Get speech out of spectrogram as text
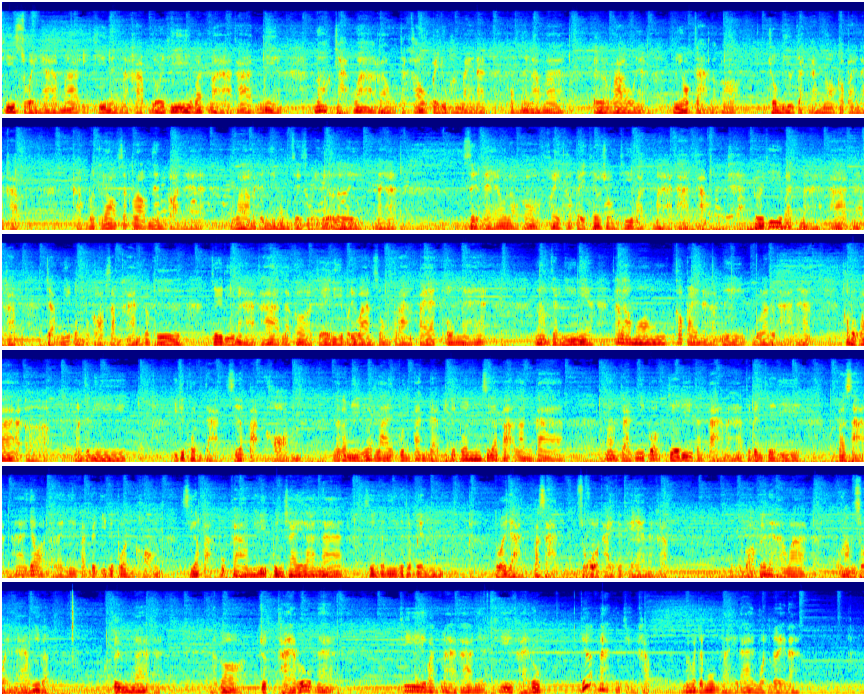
ที่สวยงามมากอีกที่หนึ่งนะครับ โดยที่วัดมหาธาตุเนี่ย นอกจากว่าเราจะเข้าไปดูข้างในนะ ผมแนะนำว่าเออเราเนี่ยมีโอกาสแล้วก็ชมวิวจากด้านนอกเข้าไปนะครับขับรถรอบสักรอบหนึ่งก่อนนะฮะว่ามันจะมีมุมสวยๆเยอะเลยนะฮะเสร็จแล้วเราก็ค่อยเข้าไปเที่ยวชมที่วัดมหาธาตุครับ โดยที่วัดมหาธาตุนะครับ จะมีองค์ประกอบสำคัญก็คือเจดีย์มหาธาตุแล้วก็เจดีย์บริวารทรงปราณ8องค์นะฮะนอกจากนี้เนี่ยถ้าเรามองเข้าไปนะครับในโบราณสถานนะฮะเขาบอกว่าเออมันจะมีอิทธิพลจากศิลปะขอม แล้วก็มีลวดลายปูนปั้นแบบอิทธิพลศิลปะลังกา นอกจากนี้พวกเจดีย์ต่างๆนะฮะที่เป็นเจดีย์ปราสาทห้ายอดอะไรเงี้ยก็เป็นอิทธิพลของศิลปะผู้กามหิริปุญชัยล้านนา ซึ่งอันนี้ก็จะเป็นตัวอย่างปราสาทสุโขทัยแท้ๆนะครับผมบอกเลยนะฮะว่าความสวยงามนี่แบบอึ้งมากอะแล้วก็จุดถ่ายรูปนะ ที่วัดมหาธาตุเนี่ยที่ถ่ายรูปเยอะมากจริงๆครับ ไม่ว่าจะมุมไหนได้หมดเลยนะ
